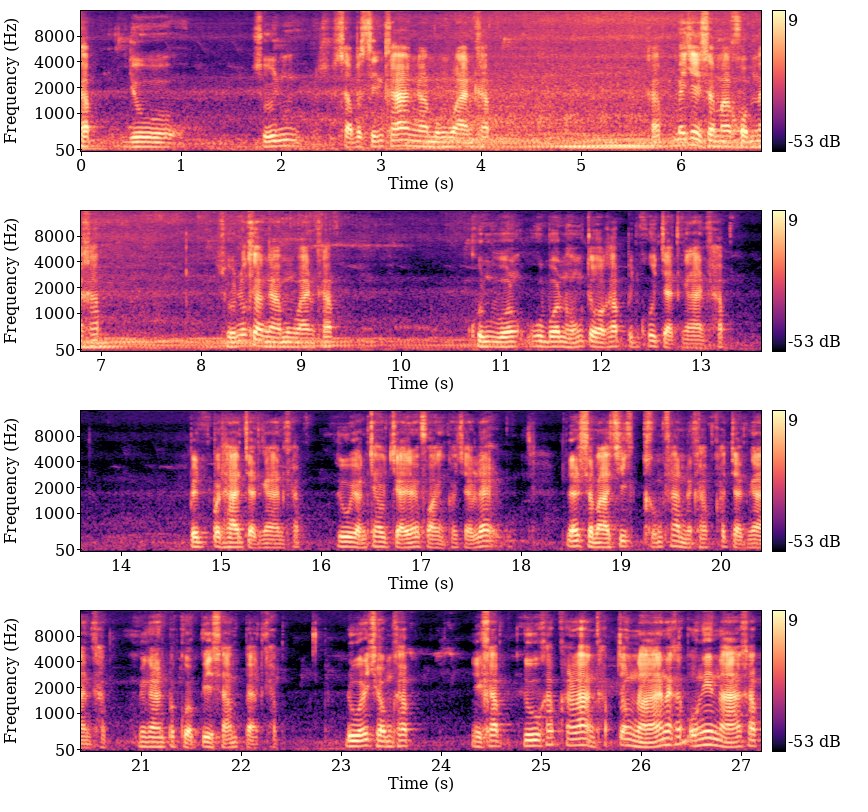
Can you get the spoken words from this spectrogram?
ครับอยู่ศูนย์สรรพสินค้างามวงวานครับ ครับ ไม่ใช่สมาคมนะครับศูนย์รักษางานเมวงวานครับ คุณอุบลหงตัวครับ เป็นผู้จัดงานครับ เป็นประธานจัดงานครับ ดูอย่างเข้าใจและฟังเข้าใจและและสมาชิกของท่านนะครับ เขาจัดงานครับเป็นงานประกวดปี38ครับ ดูให้ชมครับ นี่ครับ ดูครับข้างล่างครับต้องหนานะครับ องค์นี้หนาครับ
